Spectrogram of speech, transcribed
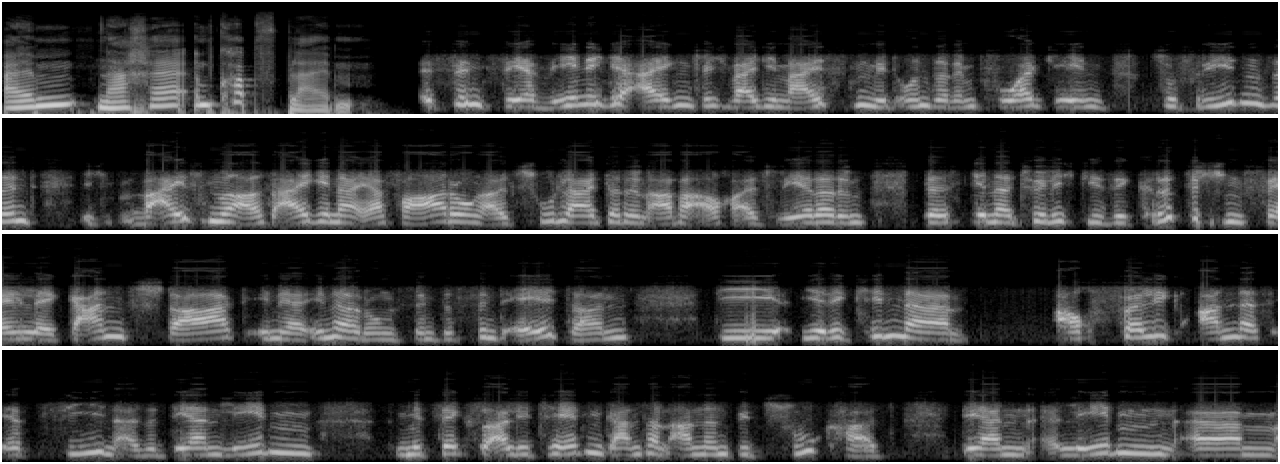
einem nachher im Kopf bleiben? Es sind sehr wenige eigentlich, weil die meisten mit unserem Vorgehen zufrieden sind. Ich weiß nur aus eigener Erfahrung als Schulleiterin, aber auch als Lehrerin, dass dir natürlich diese kritischen Fälle ganz stark in Erinnerung sind. Das sind Eltern, die ihre Kinder auch völlig anders erziehen, also deren Leben mit Sexualität einen ganz anderen Bezug hat, deren Leben ähm,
